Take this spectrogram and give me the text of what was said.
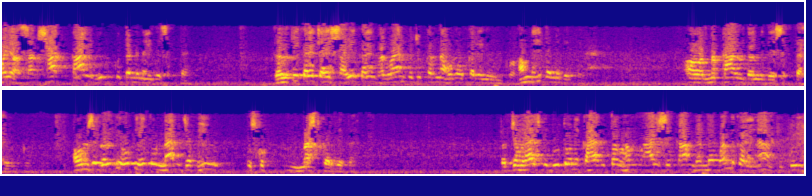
वय साक्षात काल भी उनको दंड नहीं दे सकता है। गलती करें, चाहे सही करें, भगवान को जो करना होगा वो करेंगे उनको। हम नहीं दंड देते। और न काल दंड दे सकता है उनको। और उनसे गलती होती है तो नाम जब ही उसको नष्ट कर देता है। तब जमराज के दूतों ने कहा कि तब हम आज से काम धंधा बंद करें ना, कि कोई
